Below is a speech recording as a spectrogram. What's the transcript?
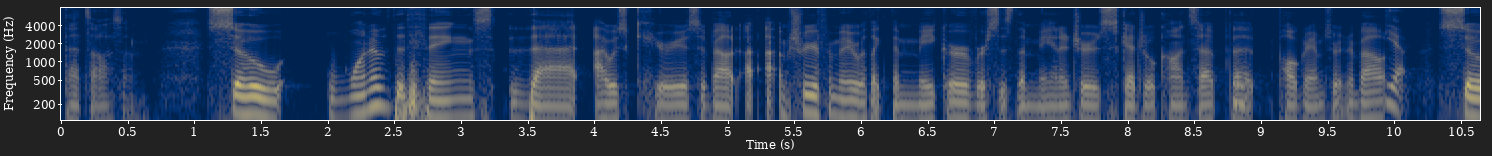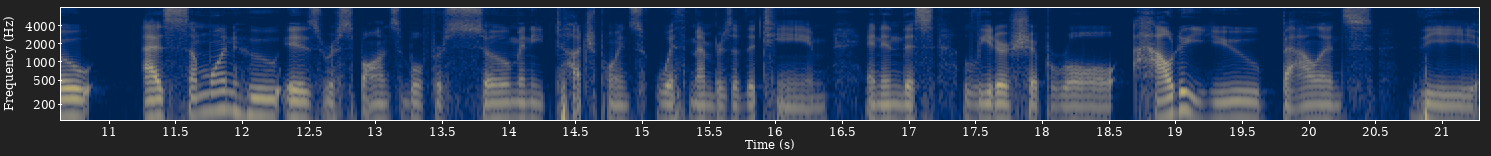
That's awesome. So, one of the things that I was curious about, I, am sure you're familiar with like the maker versus the manager's schedule concept that mm. Paul Graham's written about. Yep. So, as someone who is responsible for so many touch points with members of the team and in this leadership role, how do you balance the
